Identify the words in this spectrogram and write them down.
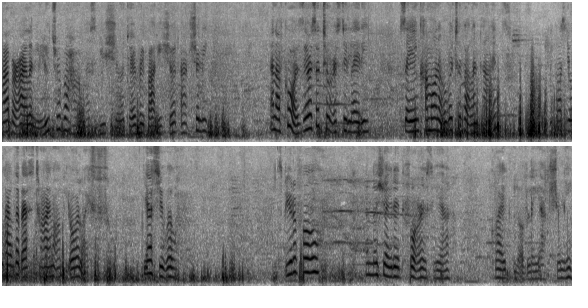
Harbour Island, Eleuthera Bahamas. You should. Everybody should, actually. And of course, there's a touristy lady saying, come on over to Valentine's because you'll have the best time of your life. Yes, you will. It's beautiful and the shaded forest here. Quite lovely, actually.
